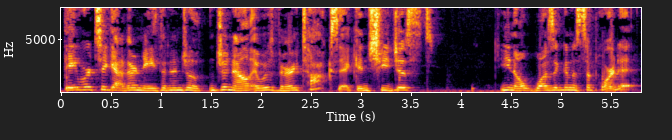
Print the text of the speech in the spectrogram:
they were together, Nathan and Jo- Jenelle, it was very toxic, and she just you know, wasn't going to support it.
